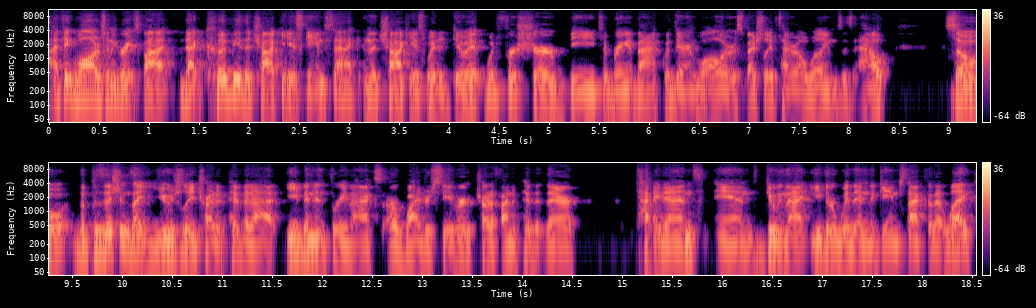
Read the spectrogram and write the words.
I think Waller's in a great spot. That could be the chalkiest game stack, and the chalkiest way to do it would for sure be to bring it back with Darren Waller, especially if Tyrell Williams is out. So the positions I usually try to pivot at, even in three max, are wide receiver. Try to find a pivot there, tight end, and doing that either within the game stack that I like,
